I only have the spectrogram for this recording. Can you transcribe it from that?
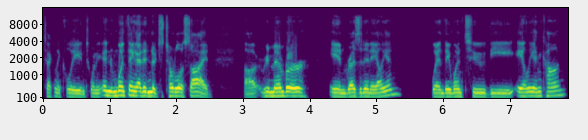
technically in 20. And one thing I didn't know, just total aside, uh, remember in Resident Alien when they went to the Alien Con?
